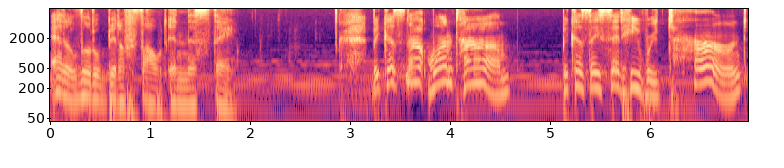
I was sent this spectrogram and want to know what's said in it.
at a little bit of fault in this thing. Because not one time, because they said he returned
